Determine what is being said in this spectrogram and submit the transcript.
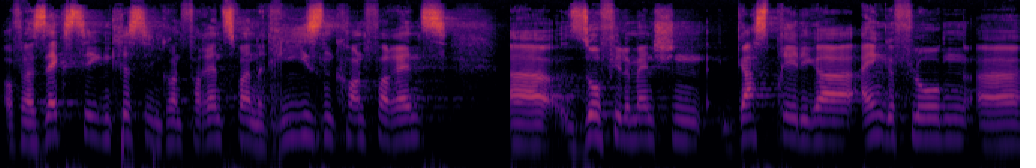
auf einer sechstägigen christlichen Konferenz war, eine Riesenkonferenz, äh, so viele Menschen, Gastprediger eingeflogen, äh,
